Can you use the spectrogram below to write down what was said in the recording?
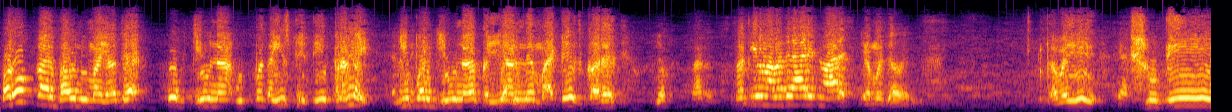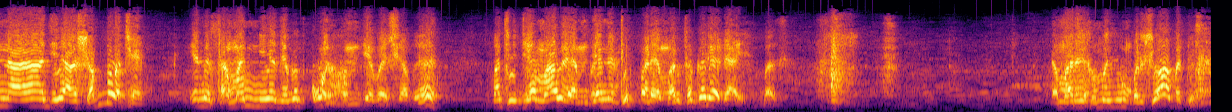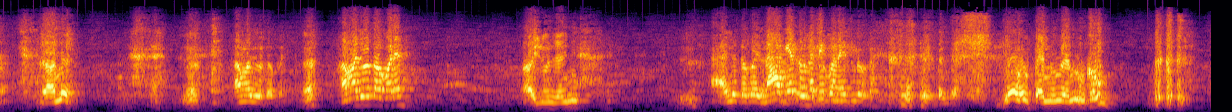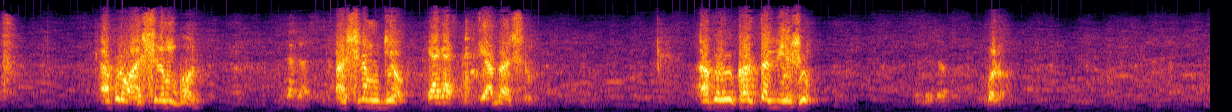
પરોપકાર ભાવની માયા છે. કોક જીવના ઉત્પત્તિ સ્થિતિ પ્રલય એ પણ જીવના કલ્યાણ ને માટે જ કરે છે. જો, આ શ્રુતિ ના જે શબ્દો છે એને સામાન્ય જગત કોણ સમજે વૈષ્ણવ? પછી જેમ આવે એમ જેને ઠીક પડે એમ અર્થ કરે જાય બસ. તમારે સમજવું પડશે આ બધું. ચાલે પડે. આયલું જાય તો ભાઈ ના કેતું નથી પણ એટલું. કેવું પેલું વહેલું કહું. આપણો આશ્રમ કોણ? આશ્રમ ગયો આપણું કર્તવ્ય શું? બોલો.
